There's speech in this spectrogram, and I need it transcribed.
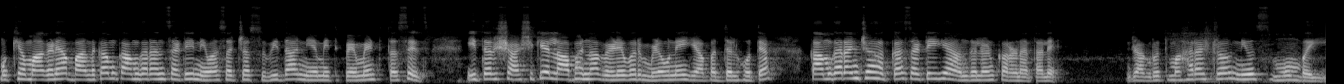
मुख्य मागण्या बांधकाम कामगारांसाठी निवासाच्या सुविधा नियमित पेमेंट तसेच इतर शासकीय लाभांना वेळेवर मिळवणे याबद्दल होत्या. कामगारांच्या हक्कासाठी हे आंदोलन करण्यात आले. जागृत महाराष्ट्र न्यूज मुंबई.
